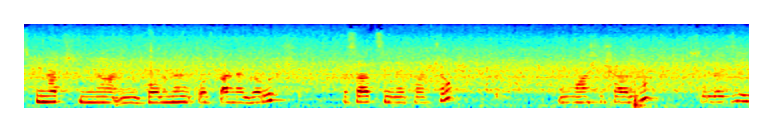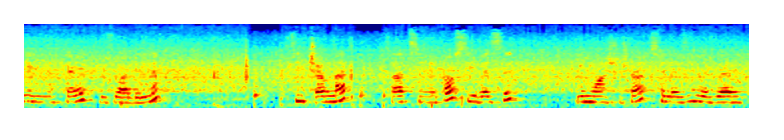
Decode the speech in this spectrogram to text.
ስፒናች እና ጎመን፣ ቆስጣ ነገሮች እሳት ሲነካቸው ይሟሽሻሉ። ስለዚህ ይሄ የምታዩት ብዙ አይደለም። ሲጨመር እሳት ሲነካው ሲበስል ይሟሽሻል። ስለዚህ በዚህ አድርጌ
